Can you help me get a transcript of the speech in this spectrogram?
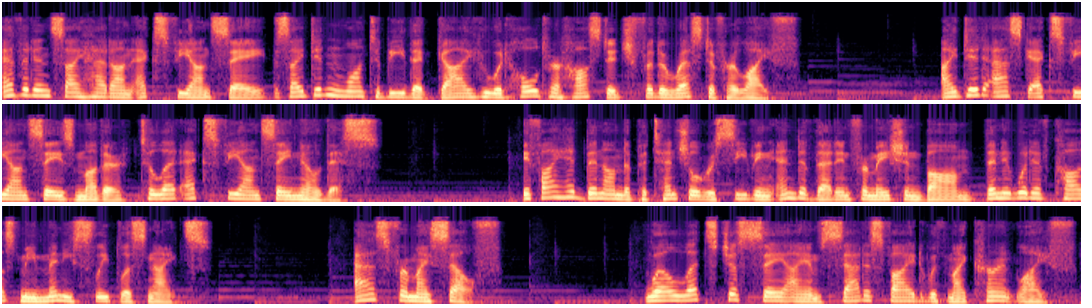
evidence I had on ex-fiancé as I didn't want to be that guy who would hold her hostage for the rest of her life. I did ask ex-fiancé's mother to let ex-fiancé know this. If I had been on the potential receiving end of that information bomb then it would have caused me many sleepless nights. As for myself, well let's just say I am satisfied with my current life.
